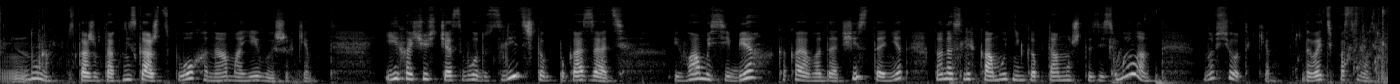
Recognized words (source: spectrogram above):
ну, скажем так, не скажется плохо на моей вышивке. И хочу сейчас воду слить, чтобы показать и вам, и себе, какая вода чистая, нет. Но она слегка мутненькая, потому что здесь мыло, но все-таки. Давайте посмотрим.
